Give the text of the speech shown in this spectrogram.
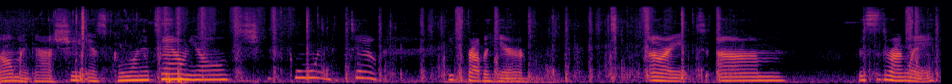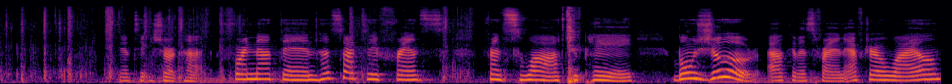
Oh my gosh, she is going to town, y'all. She's going to town. You can probably hear All right. Um, this is the wrong way. Gonna take a shortcut. For nothing. Let's talk to France, Francois Toupé. Bonjour, alchemist friend. After a while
